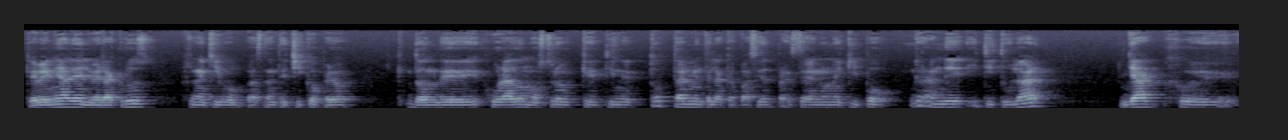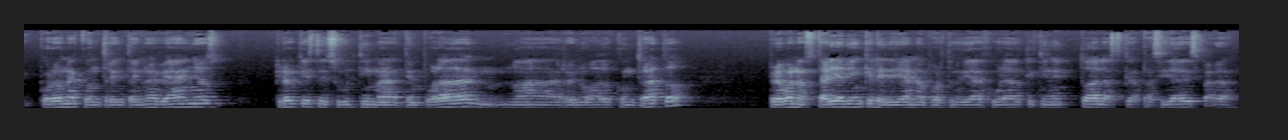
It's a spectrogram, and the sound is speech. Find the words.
que venía del Veracruz, un equipo bastante chico, pero donde Jurado mostró que tiene totalmente la capacidad para estar en un equipo grande y titular. Ya Corona con 39 años, creo que esta es su última temporada, no ha renovado contrato, pero bueno, estaría bien que le dieran la oportunidad al jurado que tiene todas las capacidades para,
